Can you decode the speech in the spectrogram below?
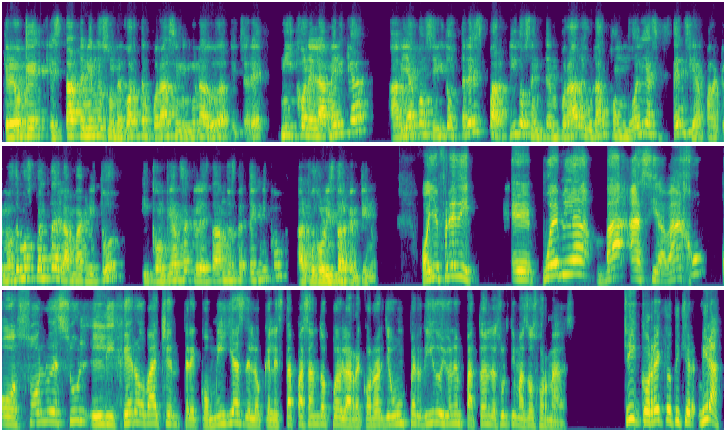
creo que está teniendo su mejor temporada sin ninguna duda, Ticharé. Ni con el América había conseguido tres partidos en temporada regular con gol y asistencia, para que nos demos cuenta de la magnitud y confianza que le está dando este técnico al futbolista argentino. Oye, Freddy, eh, ¿Puebla va hacia abajo o solo es un ligero bache, entre comillas, de lo que le está pasando a Puebla? Recordar, llevó un perdido y un empatado en las últimas dos jornadas. Sí, correcto, teacher. Mira,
